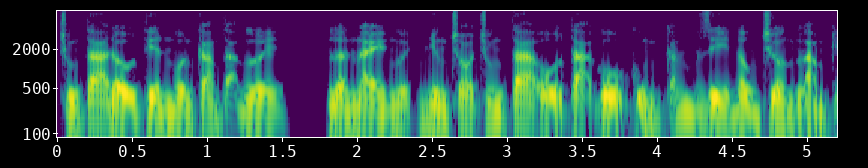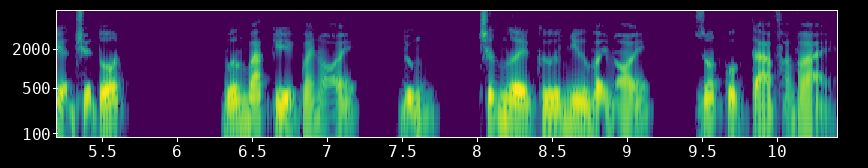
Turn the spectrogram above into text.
chúng ta đầu tiên muốn cảm tạ ngươi, lần này ngươi nhưng cho chúng ta ổ tạ gỗ cùng căn gì nông trường làm kiện chuyện tốt. Vương Bắc Kỳ quái nói, đúng, trước ngươi cứ như vậy nói, rốt cuộc ta phạm phải.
